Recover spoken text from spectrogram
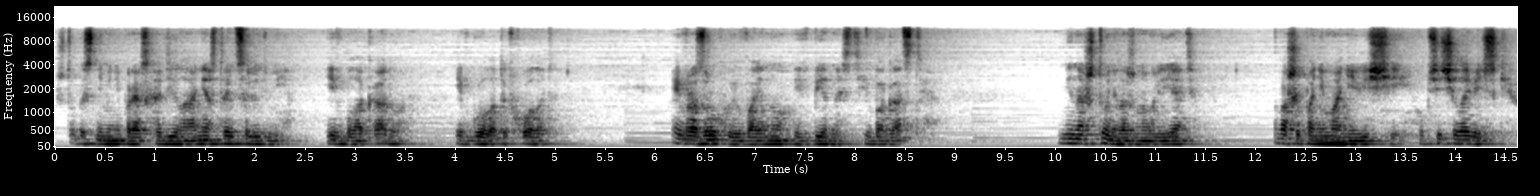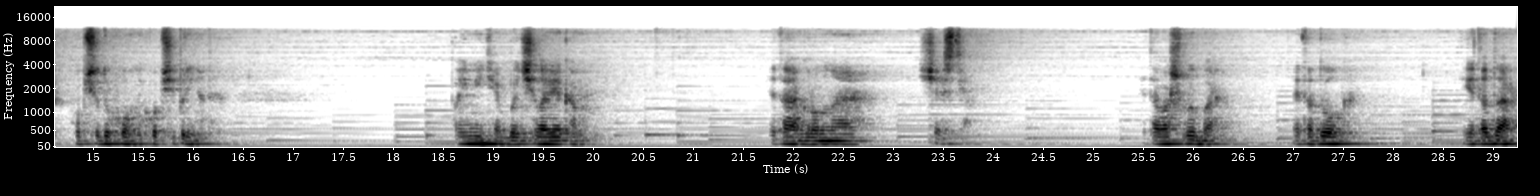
Что бы с ними ни происходило, они остаются людьми. И в блокаду, и в голод, и в холод. И в разруху, и в войну, и в бедность, и в богатстве. Ни на что не должно влиять ваше понимание вещей, общечеловеческих, общедуховных, общепринятых. Поймите, быть человеком – это огромное счастье. Это ваш выбор, это долг и это дар.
